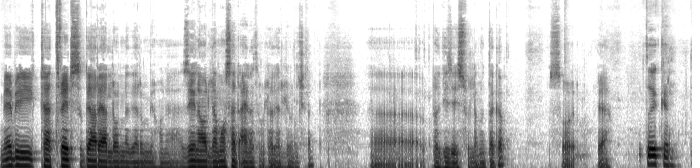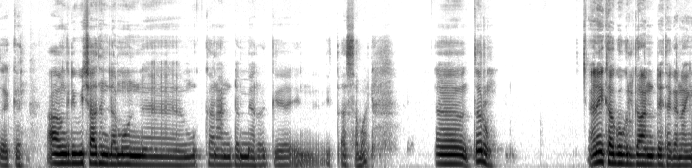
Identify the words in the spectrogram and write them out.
maybe ከ Threads ጋር ያለውን ነገርም የሆነ ዜናውን ለመውሰድ አይነትም ነገር ሊሆን ይችላል። በጊዜ እሱን ለመጠቀም። ትክክል ትክክል። አሁን እንግዲህ ዊቻትን ለመሆን ሙከራ እንደሚያደርግ ይታሰባል። ጥሩ። እኔ ከጉግል ጋር አንድ የተገናኘ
